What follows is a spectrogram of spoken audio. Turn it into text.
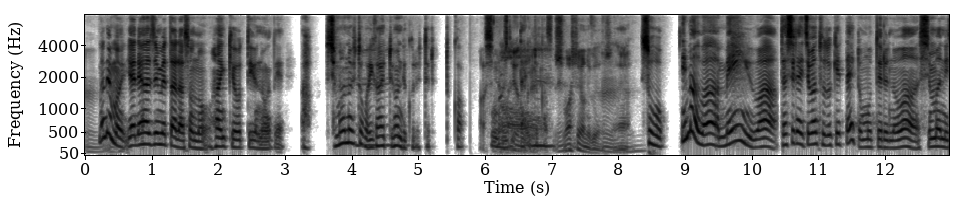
うん。まあでもやり始めたらその反響っていうので、あ、島の人が意外と読んでくれてるとか、あ島の人読んでくれるんですねしました読んでくれるんですね。そう。今はメインは私が一番届けたいと思ってるのは島に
